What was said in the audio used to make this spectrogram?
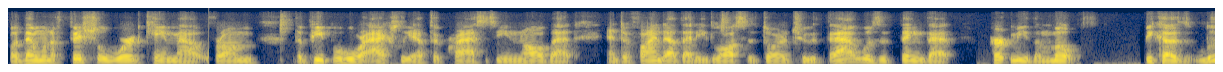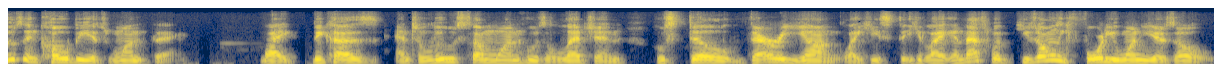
But then when official word came out from the people who were actually at the crash scene and all that, and to find out that he lost his daughter too, that was the thing that hurt me the most. Because losing Kobe is one thing like because and to lose someone who's a legend who's still very young like he's he, like and that's what he's only 41 years old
